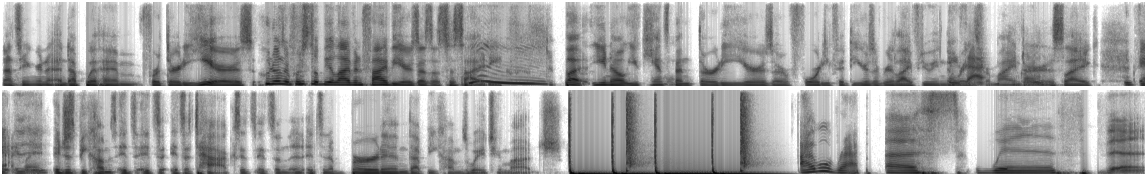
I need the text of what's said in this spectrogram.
Not saying you're going to end up with him for 30 years. Who knows if we'll still be alive in five years as a society? Mm. But, you know, you can't spend 30 years or 40, 50 years of your life doing the exactly. race reminders. Like exactly. it, it just becomes, it's, it's, it's a tax. It's, it's an, it's an, a burden that becomes way too much. I will wrap us with the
